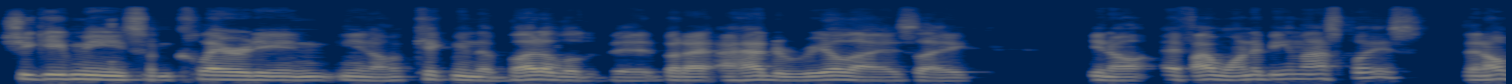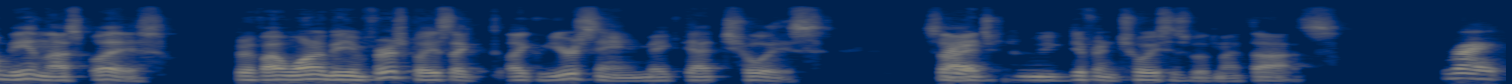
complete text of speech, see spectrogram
she gave me some clarity and you know kicked me in the butt a little bit. But I, I had to realize like, you know, if I want to be in last place, then I'll be in last place. But if I want to be in first place, like like you're saying, make that choice. So right. I just make different choices with my thoughts. Right.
